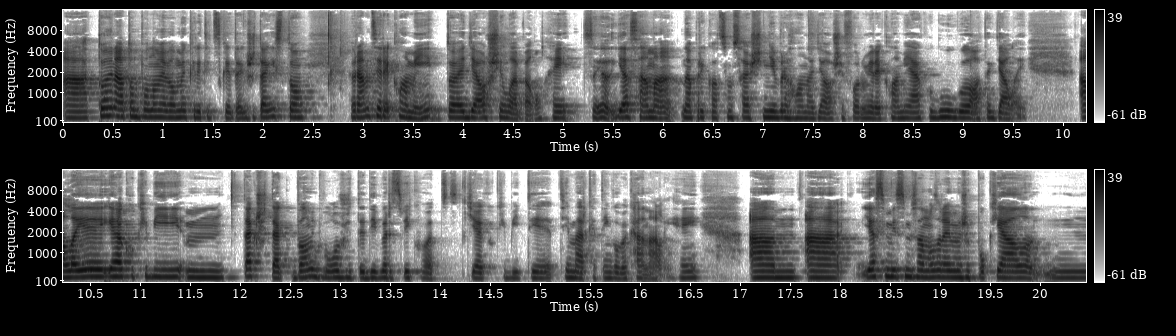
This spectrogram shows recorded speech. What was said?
A to je na tom podľa mňa veľmi kritické. Takže takisto v rámci reklamy to je ďalší level. Hej, ja sama napríklad som sa ešte nevrhla na ďalšie formy reklamy ako Google a tak ďalej. Ale je, je ako keby mm, tak či tak veľmi dôležité diversifikovať tie, ako keby tie, tie marketingové kanály. Hej? A, a ja si myslím samozrejme, že pokiaľ mm,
